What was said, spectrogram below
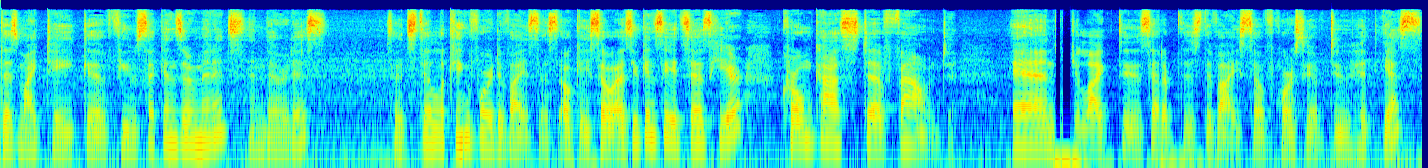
This might take a few seconds or minutes and there it is so it's still looking for devices. Okay, so as you can see, it says here, Chromecast uh, found. And would you like to set up this device? So of course you have to hit yes.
